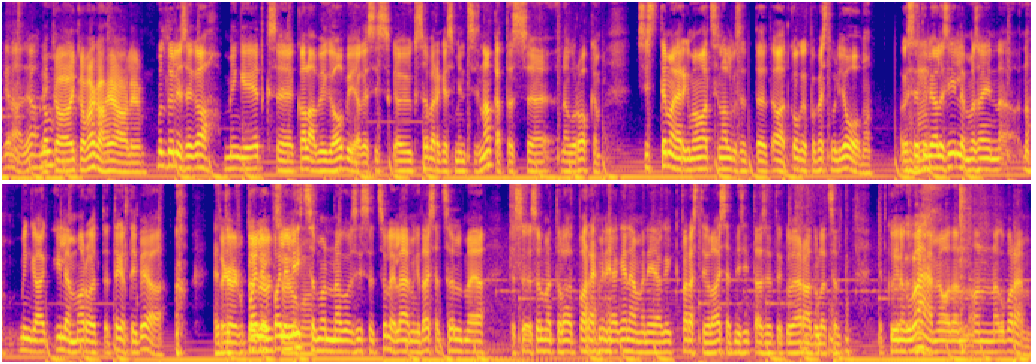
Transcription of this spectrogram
kenad jah, no ikka, ikka väga hea oli. mul tuli see kah mingi hetk see kalapüügi hobi, aga siis üks sõber, kes mind siis nakatas äh, nagu rohkem, siis tema järgi ma vaatasin alguses, et, et aa, et kogu aeg peab hästi palju jooma. aga see Mhm. tuli alles hiljem, ma sain noh, mingi aeg hiljem aru, et, et tegelikult ei pea. et et palju palju lihtsam on nagu siis, et sul ei lähe mingid asjad sõlme ja, ja sõlmed tulevad paremini ja kenemini ja kõik pärast ei ole asjad nii sitased, kui ära tuled sealt. et kui nagu vähem jood, on, on nagu parem.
